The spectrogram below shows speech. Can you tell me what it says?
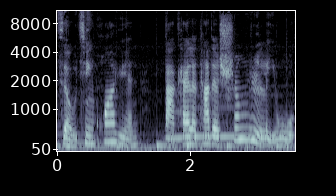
走进花园，打开了她的生日礼物。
